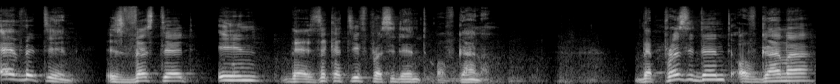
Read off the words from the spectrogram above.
everything is vested in the executive president of Ghana. The president of Ghana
